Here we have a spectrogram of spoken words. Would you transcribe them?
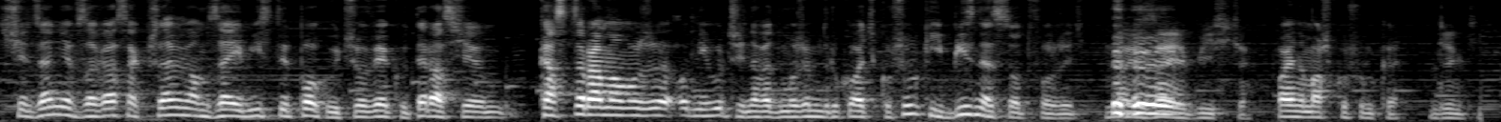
siedzenie w zawiasach, przynajmniej mam zajebisty pokój, człowieku. Teraz się Castorama może od nich uczyć, nawet możemy drukować koszulki i biznes otworzyć. No i zajebiście. Fajną masz koszulkę. Dzięki.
